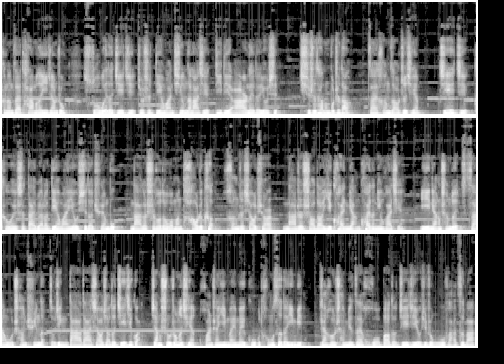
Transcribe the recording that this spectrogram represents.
可能在他们的印象中，所谓的街机就是电玩厅的那些 DDR 类的游戏。其实他们不知道，在很早之前，街机可谓是代表了电玩游戏的全部。那个时候的我们，逃着课，哼着小曲儿，拿着少到一块两块的零花钱，一两成对，三五成群的走进大大小小的街机馆，将手中的钱换成一枚枚古铜色的硬币，然后沉迷在火爆的街机游戏中无法自拔。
